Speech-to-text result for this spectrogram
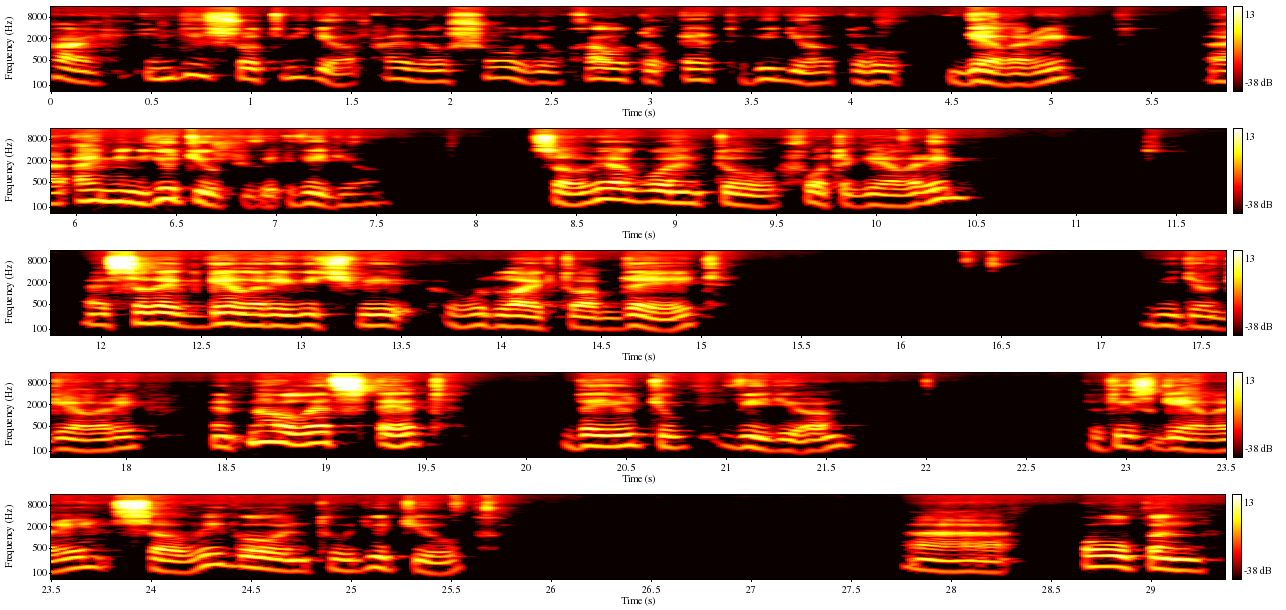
Hi, in this short video I will show you how to add video to gallery, uh, I mean YouTube video. So we are going to photo gallery, uh, select gallery which we would like to update, video gallery, and now let's add the YouTube video to this gallery. So we go into YouTube, uh, open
